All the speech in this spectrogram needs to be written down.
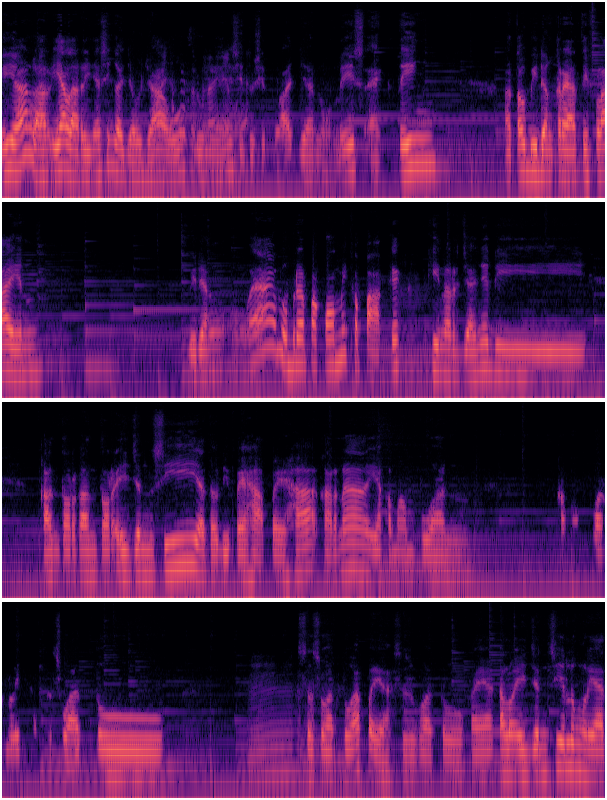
iya lari, iya. ya larinya sih nggak jauh-jauh dunianya Bang, ya. situ-situ aja nulis acting atau bidang kreatif lain bidang wah beberapa komik kepake Mm. kinerjanya di kantor-kantor agency atau di PH-PH karena ya kemampuan kemampuan melihat sesuatu Hmm. sesuatu apa ya sesuatu kayak kalau agency lu ngelihat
